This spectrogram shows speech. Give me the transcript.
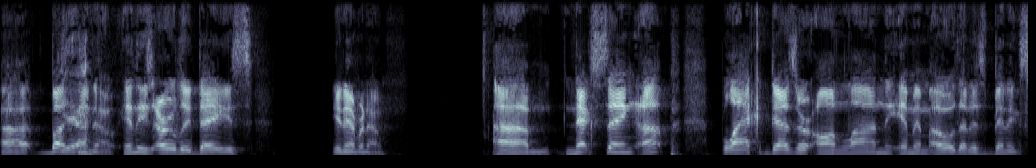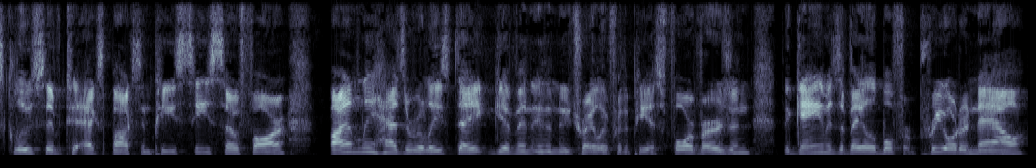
Uh, but Yeah. you know, in these early days, you never know. Um, next thing up, Black Desert Online, the MMO that has been exclusive to Xbox and PC so far, finally has a release date given in a new trailer for the PS4 version. The game is available for pre-order now.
